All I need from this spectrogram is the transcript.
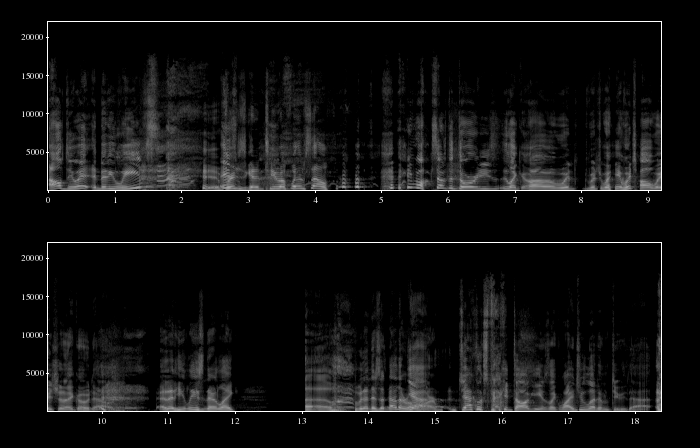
"I'll do it," and then he leaves. Bridge is gonna team up with himself. he walks out the door and he's like, "Uh, which which way, which hallway should I go down?" And then he leaves and they're like, uh oh. but then there's another alarm. Jack looks back at Doggy and is like, "Why'd you let him do that?"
